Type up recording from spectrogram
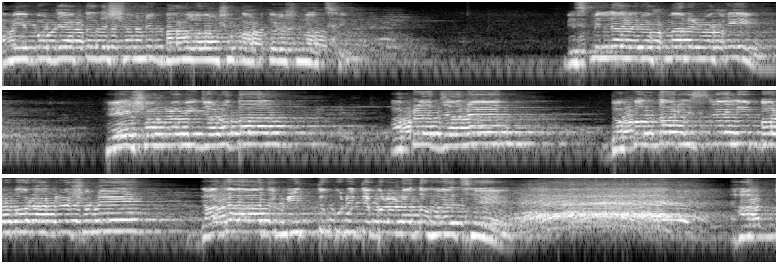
আমি এ পর্যায়ে আপনাদের সামনে বাংলা অংশ পাঠ করে শোনাচ্ছি। বিসমিল্লাহ রহমান রহিম। হে সংগ্রামী জনতা, আপনারা জানেন, দখলদার ইসরায়েলি বর্বর আগ্রাসনে গাজা আজ মৃত্যুপুরীতে পরিণত হয়েছে। খাদ্য,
